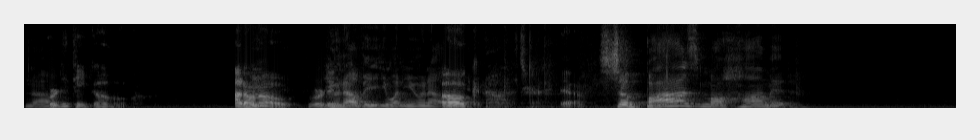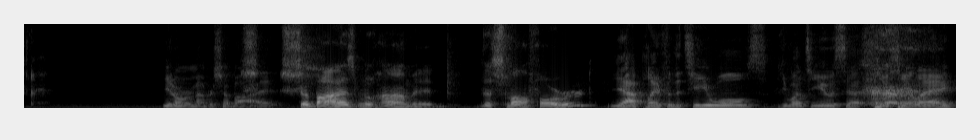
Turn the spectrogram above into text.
no. Where did he go? I don't know. Where did? UNLV. He went UNLV. Oh, okay. Oh, that's right. Yeah. Shabazz Muhammad. You don't remember Shabazz? Shabazz Muhammad, the small forward. Yeah, played for the T Wolves. He went to UCLA.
